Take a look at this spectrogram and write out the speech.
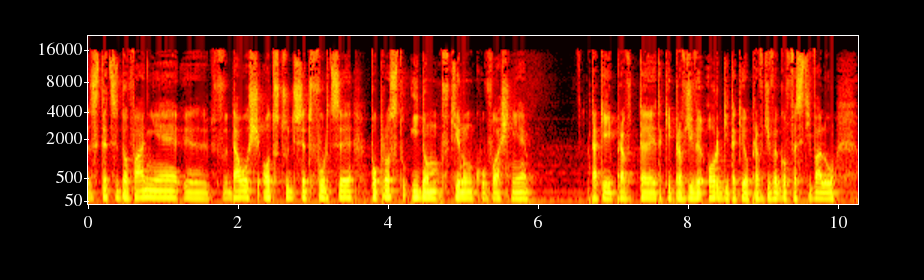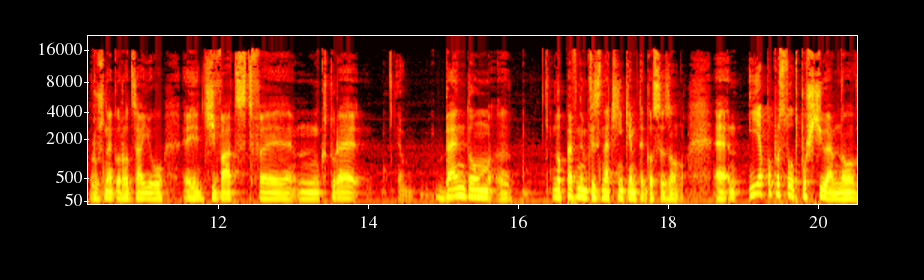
zdecydowanie dało się odczuć, że twórcy po prostu idą w kierunku właśnie takiej, takiej prawdziwej orgi, takiego prawdziwego festiwalu różnego rodzaju e, dziwactw, e, które będą e, no, pewnym wyznacznikiem tego sezonu. E, I ja po prostu odpuściłem. No,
